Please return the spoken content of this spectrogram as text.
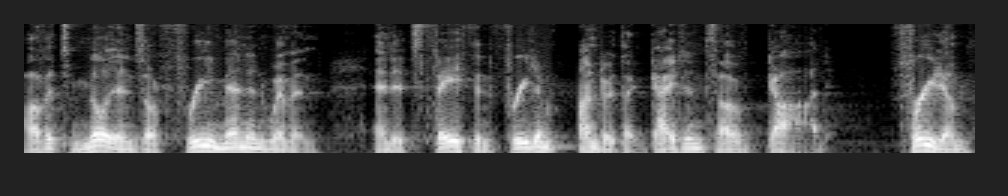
of its millions of free men and women, and its faith in freedom under the guidance of God. Freedom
